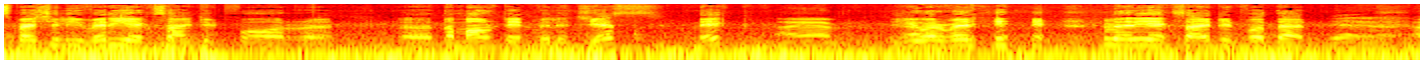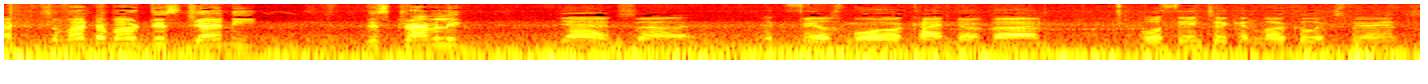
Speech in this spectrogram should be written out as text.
specially very excited for the mountain village yes Nick I am. you are very very excited for that Yeah. Yeah. so what about this journey this traveling yeah. It's uh, it feels more kind of um, authentic and local experience.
